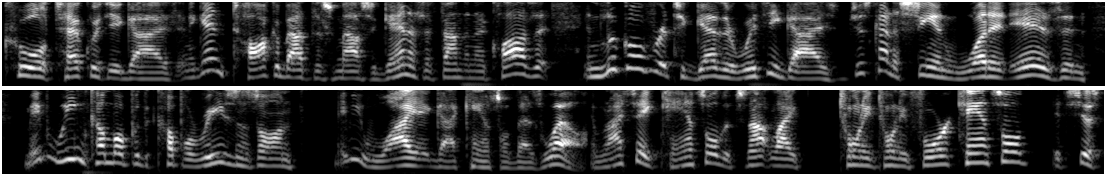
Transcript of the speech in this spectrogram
cool tech with you guys and again talk about this mouse again as I found in a closet and look over it together with you guys, just kind of seeing what it is and maybe we can come up with a couple reasons on maybe why it got canceled as well. And when I say canceled, it's not like 2024 canceled. It's just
